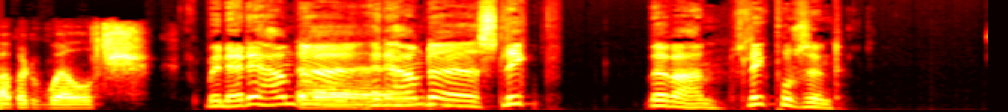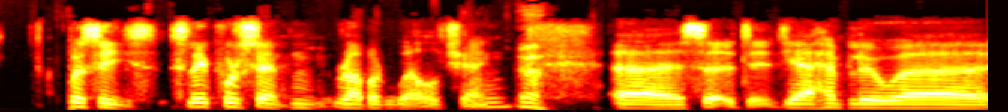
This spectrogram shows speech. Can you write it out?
Robert Welch. Men er det ham, der, uh, er det ham, der er slik hvad var han? Slikproducent? Præcis. Slikproducenten Robert Welch. Ikke? Ja. Uh, så det, ja, han blev... Uh,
